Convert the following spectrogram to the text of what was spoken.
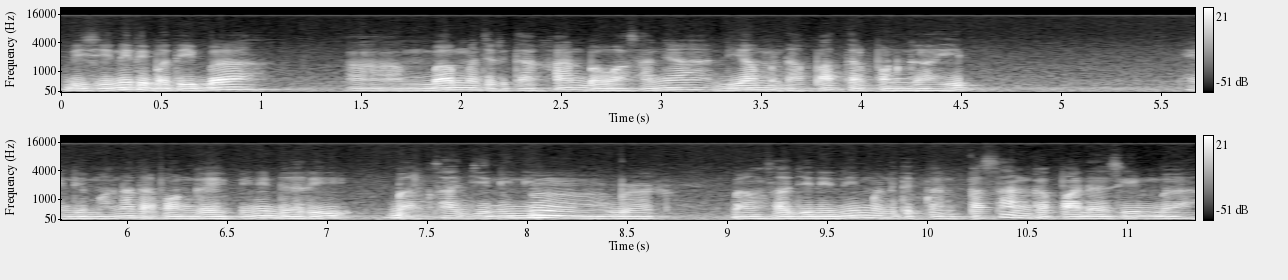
Di sini tiba-tiba eh, Mbak menceritakan bahwasannya dia mendapat telepon gaib yang di mana telepon gaib ini dari bangsa jin ini. Hmm, benar. Bangsa jin ini menitipkan pesan kepada si Mbak.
